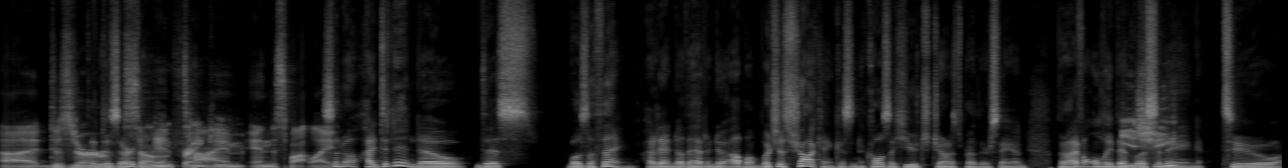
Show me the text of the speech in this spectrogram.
uh deserve, deserve some And time in the spotlight. So no, I didn't know this was a thing. I didn't know they had a new album, which is shocking because Nicole's a huge Jonas Brothers fan, but I've only been Is she? listening to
